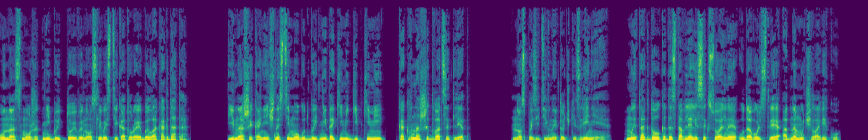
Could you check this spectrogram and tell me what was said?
У нас может не быть той выносливости, которая была когда-то. И наши конечности могут быть не такими гибкими, как в наши 20 лет. Но с позитивной точки зрения, мы так долго доставляли сексуальное удовольствие одному человеку,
